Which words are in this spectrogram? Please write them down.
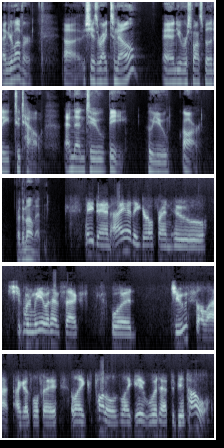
and your lover. Uh, she has a right to know, and you have a responsibility to tell and then to be who you are for the moment. Hey Dan, I had a girlfriend who, when we would have sex, would juice a lot. I guess we'll say like puddles. Like it would have to be a towel.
